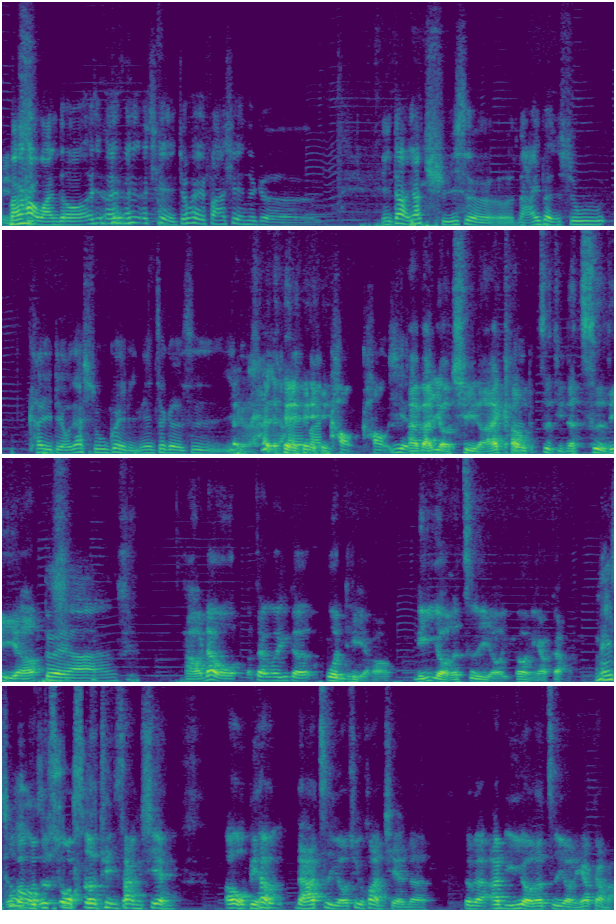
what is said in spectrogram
蛮好玩的哦，而且而而而且就会发现那个。你到底要取舍哪一本书可以留在书柜里面？这个是一个 还蛮考考验，还蛮有趣的，还考自己的智力哦。对啊。好，那我再问一个问题哈，你有了自由以后你要干嘛？没错，我不是说设定上限啊，我不要拿自由去换钱了，对不对啊？你有了自由你要干嘛？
